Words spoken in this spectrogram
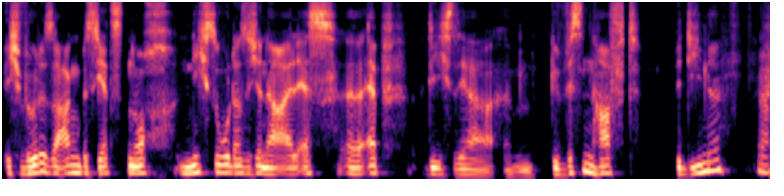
Ich würde sagen, bis jetzt noch nicht so, dass ich in der ALS-App, äh, die ich sehr ähm, gewissenhaft bediene, ja.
